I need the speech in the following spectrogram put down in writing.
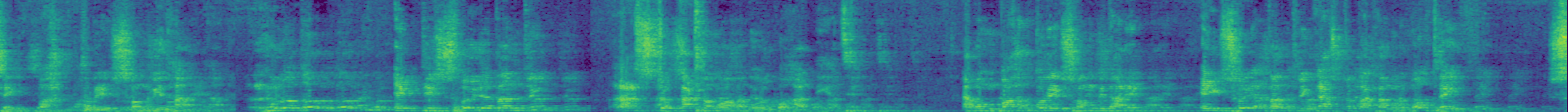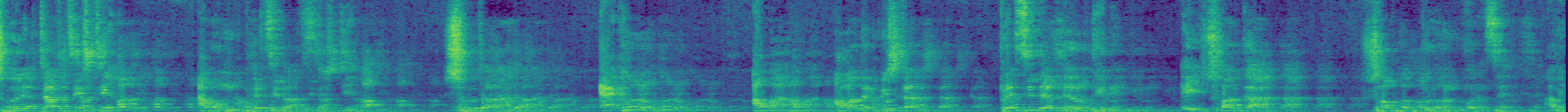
সেই বাহাত্তরের সংবিধান মূলত একটি স্বৈরতান্ত্রিক রাষ্ট্র কাঠামো আমাদের উপহার দিয়েছে। এবং বাহাত্তরের সংবিধানের এই স্বৈরতান্ত্রিক রাষ্ট্র কাঠামোর মধ্যেই স্বৈরাচার সৃষ্টি হয় এবং ফেসিবাদ সৃষ্টি হয়। সুতরাং এখনও আবার আমাদের মিস্টার প্রেসিডেন্টের অধীনে এই সরকার শপথ গ্রহণ করেছে। আমি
